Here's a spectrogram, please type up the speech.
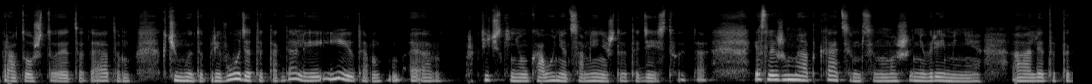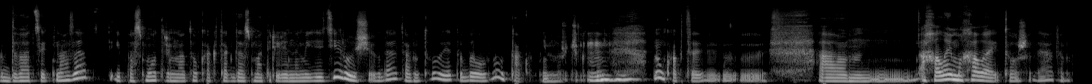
про то, что это, да, там, к чему это приводит и так далее. И там э, практически ни у кого нет сомнений, что это действует. Да? Если же мы откатимся на машине времени а, лет так 20 назад и посмотрим на то, как тогда смотрели на медитирующих, да, там, то это было, ну, так вот немножечко, mm-hmm. ну, как-то э, ахалай-махалай тоже, да, там,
